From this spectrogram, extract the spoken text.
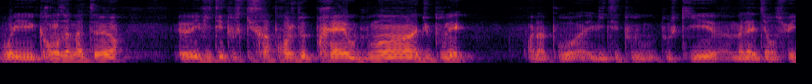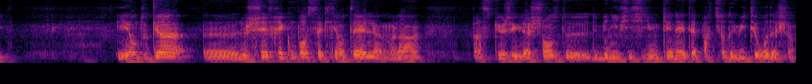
pour les grands amateurs, euh, évitez tout ce qui se rapproche de près ou de loin du poulet. Voilà, pour euh, éviter tout, tout ce qui est maladie ensuite. Et en tout cas, le chef récompense sa clientèle, voilà, parce que j'ai eu la chance de, bénéficier d'une canette à partir de 8 euros d'achat.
